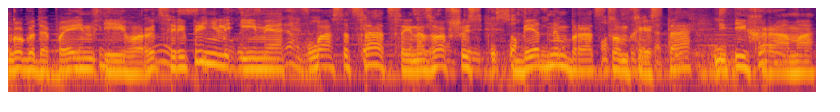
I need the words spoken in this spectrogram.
Гого де Пейн и его рыцари приняли имя по ассоциации, назвавшись «Бедным братством Христа и храма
